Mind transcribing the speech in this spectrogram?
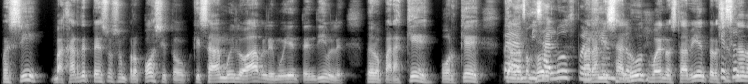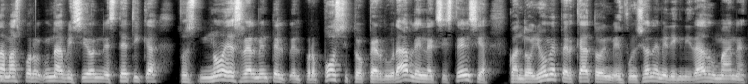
pues sí, bajar de peso es un propósito, quizá muy loable, muy entendible, pero ¿para qué? ¿Por qué? para mi salud, por Para mi salud, bueno, está bien, pero si es nada más por una visión estética, pues no es realmente el, propósito perdurable en la existencia. Cuando yo me percato en función de mi dignidad humana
